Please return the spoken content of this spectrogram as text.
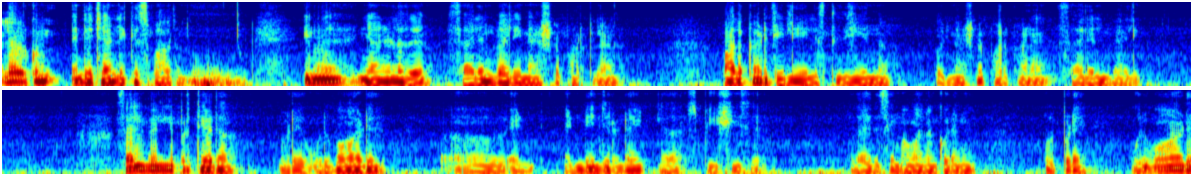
എല്ലാവർക്കും എന്റെ ചാനലിലേക്ക് സ്വാഗതം. ഇന്ന് ഞാനുള്ളത് സൈലന്റ് വാലി നാഷണൽ പാർക്കിലാണ്. പാലക്കാട് ജില്ലയിൽ സ്ഥിതി ചെയ്യുന്ന ഒരു നാഷണൽ പാർക്കാണ് സൈലന്റ് വാലി. സൈലന്റ് വാലിന്റെ പ്രത്യേകത ഇവിടെ ഒരുപാട് എൻഡേഞ്ചർഡ് ആയിട്ടുള്ള സ്പീഷീസ് അതായത് സിംഹവാലം കുരങ്ങ് ഉൾപ്പെടെ ഒരുപാട്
